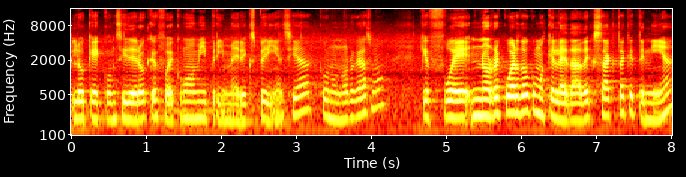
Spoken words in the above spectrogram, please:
Lo que considero que fue como mi primera experiencia con un orgasmo que fue, no recuerdo como que la edad exacta que tenía,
